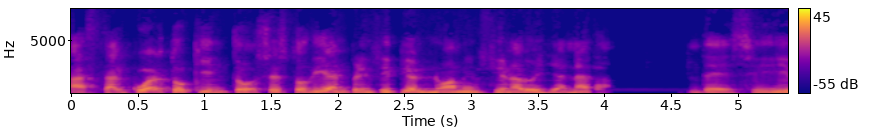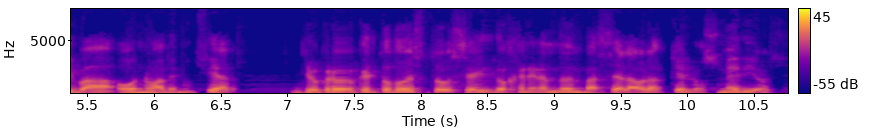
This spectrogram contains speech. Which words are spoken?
hasta el cuarto, quinto, sexto día, en principio, no ha mencionado ella nada de si iba o no a denunciar. Yo creo que todo esto se ha ido generando en base a la hora que los medios,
